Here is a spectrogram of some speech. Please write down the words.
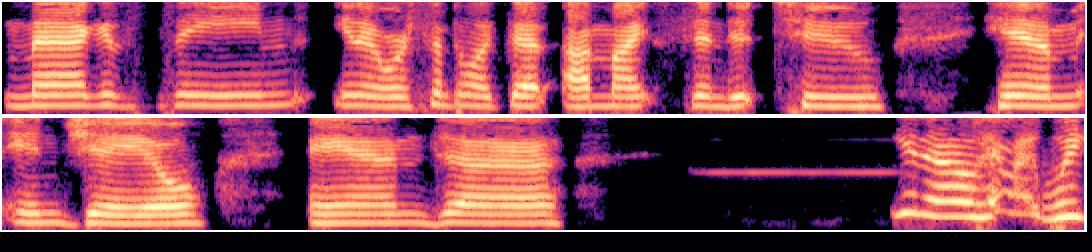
magazine, you know, or something like that, I might send it to him in jail, and. uh you know we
